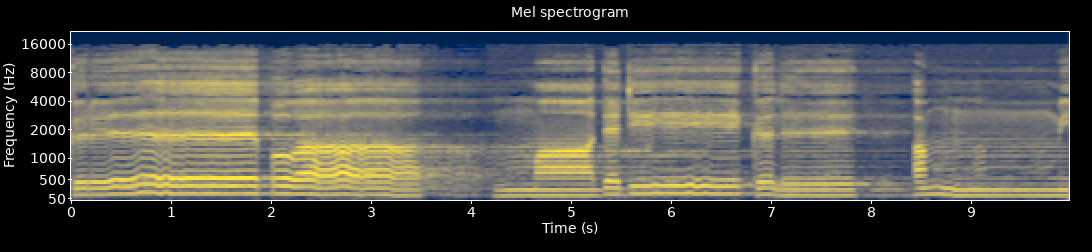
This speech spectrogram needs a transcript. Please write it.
කරපොවා මාදැඩි කළ අම්මී.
